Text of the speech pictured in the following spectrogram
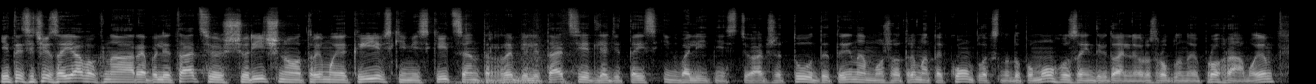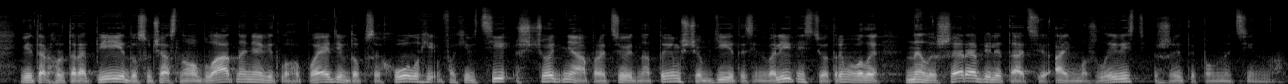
І тисячі заявок на реабілітацію щорічно отримує Київський міський центр реабілітації для дітей з інвалідністю. Адже тут дитина може отримати комплексну допомогу за індивідуальною розробленою програмою від ерготерапії до сучасного обладнання, від логопедів до психологів. Фахівці щодня працюють над тим, щоб діти з інвалідністю отримували не лише реабілітацію, а й можливість жити повноцінно.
